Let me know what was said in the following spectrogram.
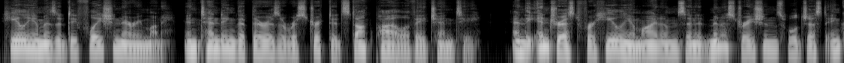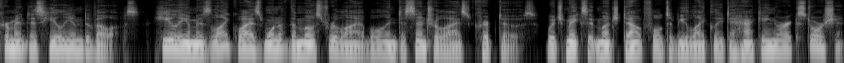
Helium is a deflationary money, intending that there is a restricted stockpile of HNT and the interest for helium items and administrations will just increment as helium develops. Helium is likewise one of the most reliable and decentralized cryptos, which makes it much doubtful to be likely to hacking or extortion.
